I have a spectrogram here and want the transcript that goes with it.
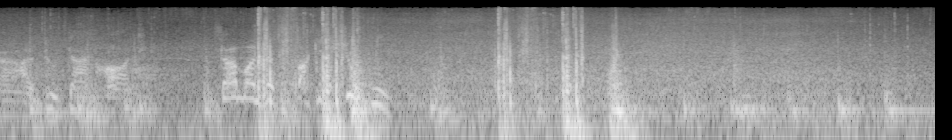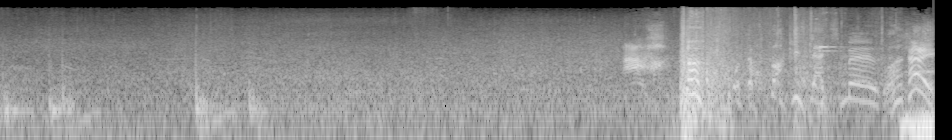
Ah, too damn hot. Someone just fucking shoot me. Ah, what the fuck is that smell? What? Hey!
